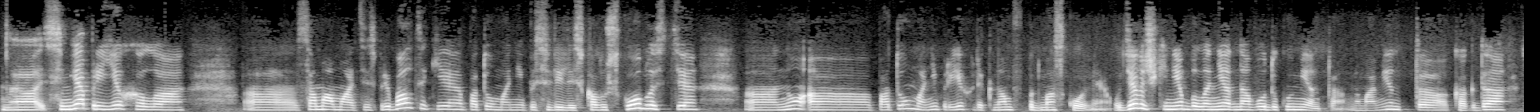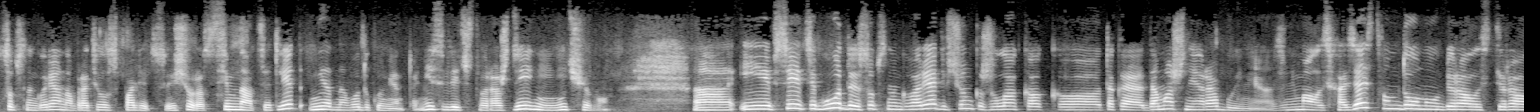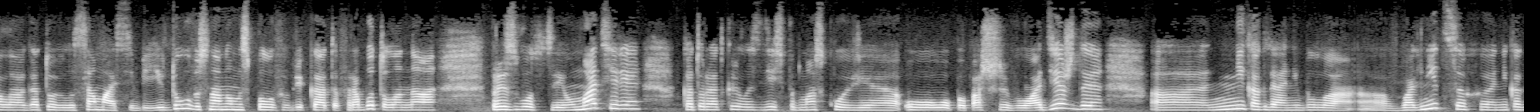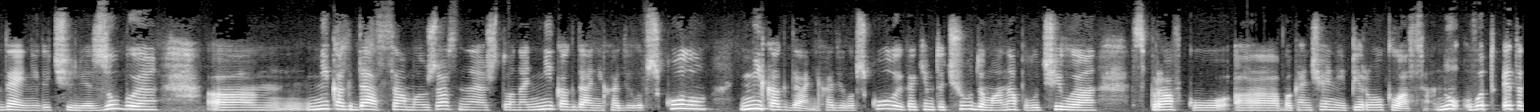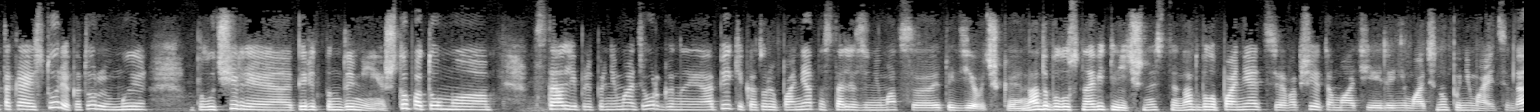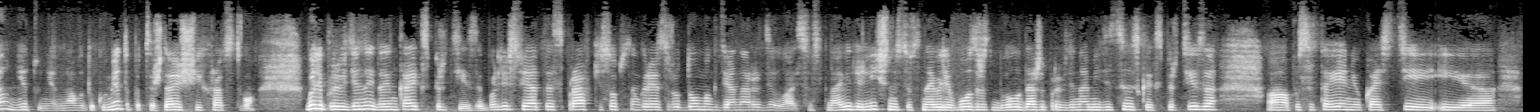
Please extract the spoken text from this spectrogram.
А, семья приехала, а, сама мать из Прибалтики, потом они поселились в Калужской области, а, ну а потом они приехали к нам в Подмосковье. У девочки не было ни одного документа на момент, когда, собственно говоря, она обратилась в полицию. Еще раз, 17 лет, ни одного документа, ни свидетельства о рождении, ничего. А, и все эти годы, собственно говоря, девчонка жила как а, такая домашняя рабыня. Занималась хозяйством дома, убирала, стирала, готовила сама себе еду, в основном из полуфабрикатов. Работала на производстве у матери, которая открылась здесь, в Подмосковье, ООО по пошиву одежды. А, никогда не была в больницах, никогда ей не лечили зубы. Никогда, самое ужасное, что она никогда не ходила в школу, никогда не ходила в школу, и каким-то чудом она получила справку об окончании первого класса. Ну, вот это такая история, которую мы получили перед пандемией. Что потом э, стали предпринимать органы опеки, которые, понятно, стали заниматься этой девочкой. Надо было установить личность, надо было понять, вообще это мать или не мать. Ну, понимаете, да, нету ни одного документа, подтверждающего их родство. Были проведены ДНК-экспертизы, были взяты справки, собственно говоря, из роддома, где она родилась. Установили личность, установили возраст. Была даже проведена медицинская экспертиза а, по состоянию костей и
